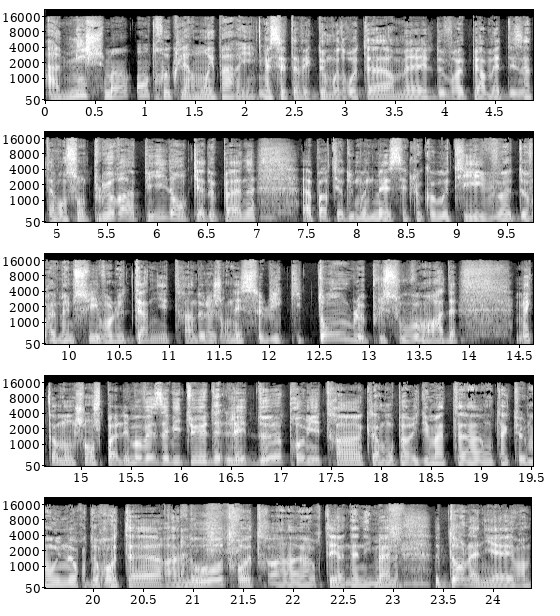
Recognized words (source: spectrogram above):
à mi-chemin entre Clermont et Paris. C'est avec deux mois de retard, mais elle devrait permettre des interventions plus rapides en cas de panne. À partir du mois de mai, cette locomotive devrait même suivre le dernier train de la journée, celui qui tombe le plus souvent en rade. Mais comme on ne change pas les mauvaises habitudes, les deux premiers trains Clermont-Paris du matin ont actuellement une heure de retard. Un autre train a heurté un animal dans la Nièvre.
